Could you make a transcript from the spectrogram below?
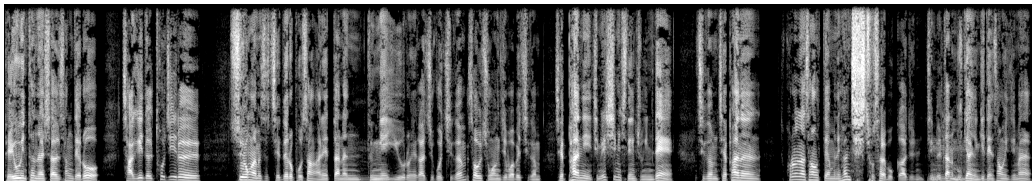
대우 인터내셔널 상대로 자기들 토지를 수용하면서 제대로 보상 안 했다는 등의 이유로 해가지고 지금 서울중앙지법에 지금 재판이 지금 1심이 진행 중인데 지금 재판은 코로나 상황 때문에 현지 조사를 못 가가지고 지금 일단은 음. 무기한 연기된 상황이지만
